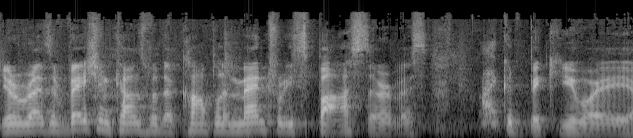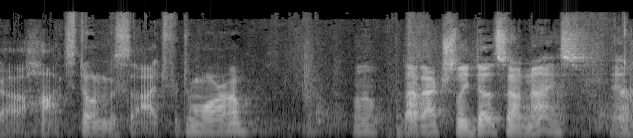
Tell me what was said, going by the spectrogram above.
Your reservation comes with a complimentary spa service. I could pick you a uh, hot stone massage for tomorrow. Well, that actually does sound nice. Yeah.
